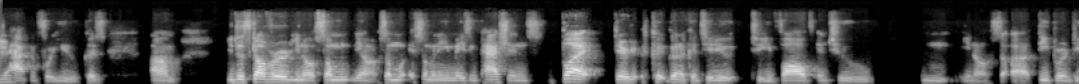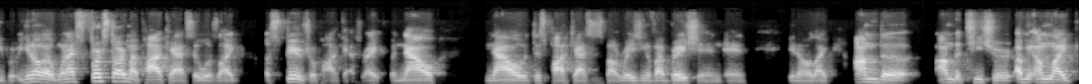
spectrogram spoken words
to Mhm. happen for you because um, you discovered, you know, some, you know, some, so many amazing passions, but they're going to continue to evolve into, you know, uh, deeper and deeper. You know, when I first started my podcast, it was like a spiritual podcast, right? But now, now this podcast is about raising a vibration, and you know, like I'm the I'm the teacher. I mean, I'm like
